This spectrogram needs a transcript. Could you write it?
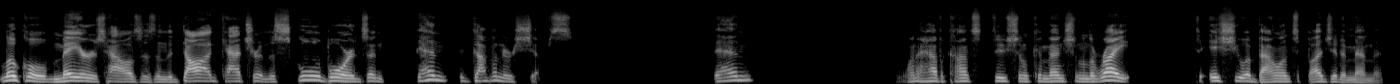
local mayor's houses and the dog catcher and the school boards and then the governorships. Then want to have a constitutional convention on the right to issue a balanced budget amendment.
